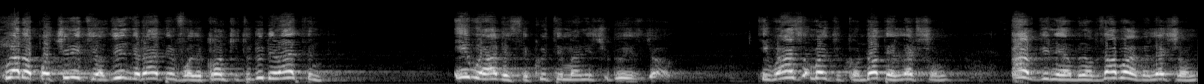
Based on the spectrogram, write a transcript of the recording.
who had the opportunity of doing the right thing for the country to do the right thing. If we have a security man, he should do his job. If we have somebody to conduct an election, I've been an observer of election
